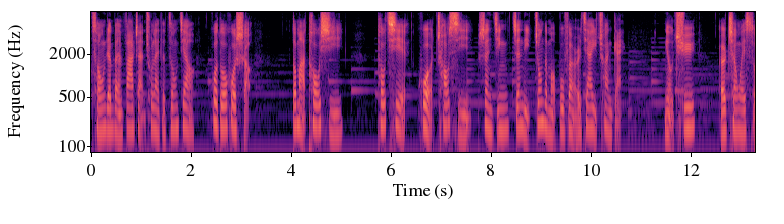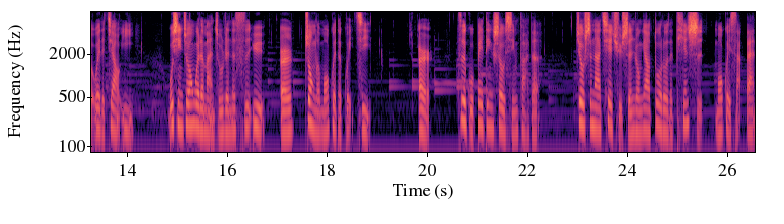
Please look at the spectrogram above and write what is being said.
从人本发展出来的宗教，或多或少都马偷袭、偷窃或抄袭圣经真理中的某部分而加以篡改、扭曲，而成为所谓的教义。无形中为了满足人的私欲而中了魔鬼的诡计。二自古被定受刑罚的，就是那窃取神荣耀堕落的天使魔鬼撒旦。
